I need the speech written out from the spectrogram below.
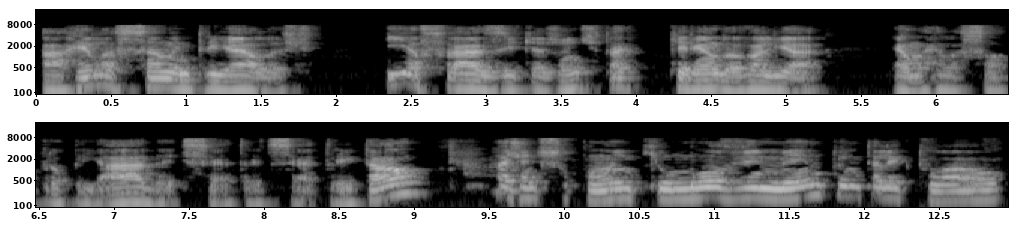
a relação entre elas e a frase que a gente está querendo avaliar é uma relação apropriada, etc, etc e tal, a gente supõe que o movimento intelectual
